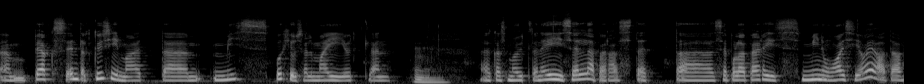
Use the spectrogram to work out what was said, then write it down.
ähm, peaks endalt küsima, et äh, mis põhjusel ma ei ütlen. Hmm.. kas ma ütlen ei sellepärast, et äh, see pole päris minu asi ajada,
